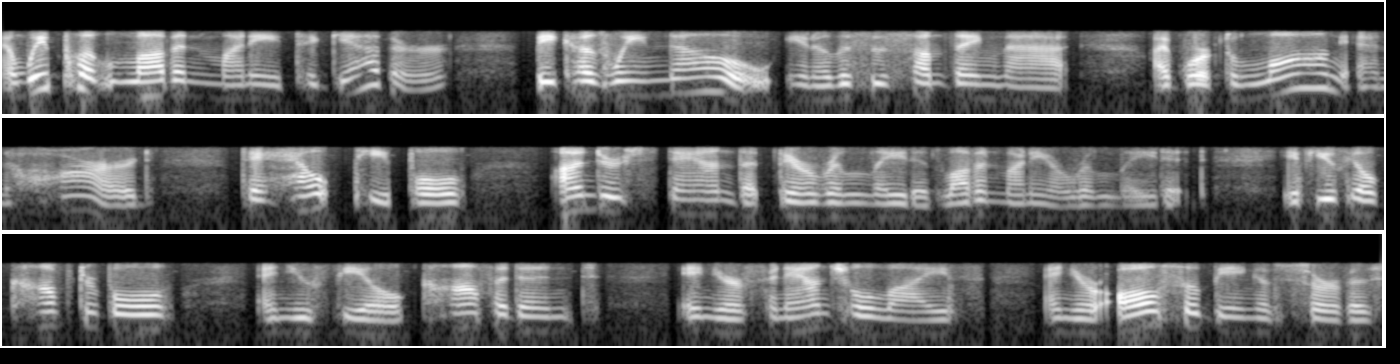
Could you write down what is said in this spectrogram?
And we put love and money together because we know, you know, this is something that I've worked long and hard to help people understand that they're related. Love and money are related. If you feel comfortable and you feel confident in your financial life and you're also being of service,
